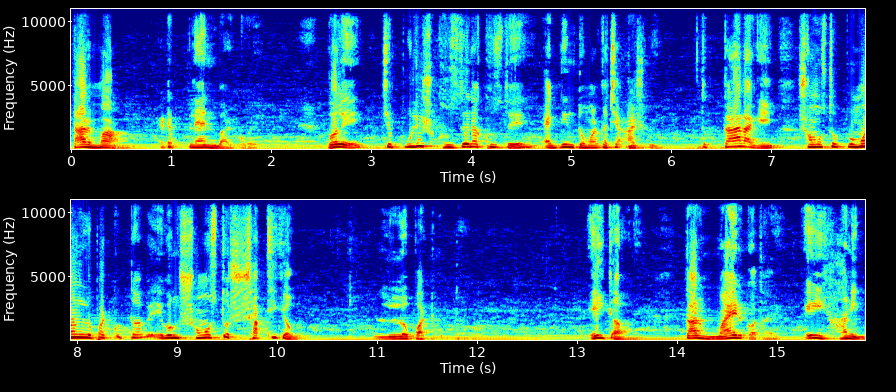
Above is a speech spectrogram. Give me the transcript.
তার মা একটা প্ল্যান বার করে। বলে যে, পুলিশ খুঁজতে না খুঁজতে একদিন তোমার কাছে আসবে। তো তার আগে সমস্ত প্রমাণ লোপাট করতে হবে এবং সমস্ত সাক্ষীকেও লোপাট করতে হবে। এই কারণে তার মায়ের কথায় এই হানি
